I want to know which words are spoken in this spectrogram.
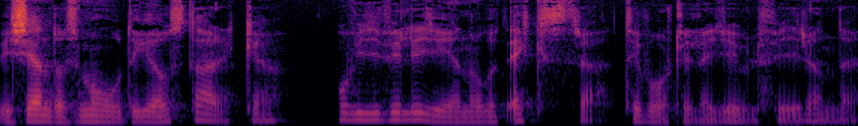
Vi kände oss modiga och starka och vi ville ge något extra till vårt lilla julfirande.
